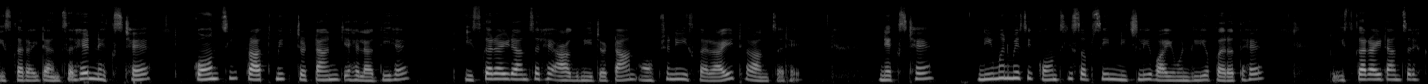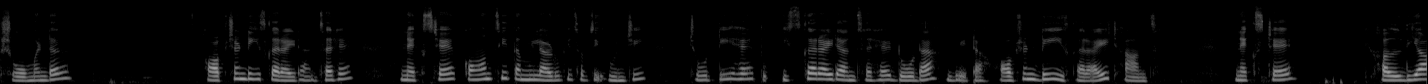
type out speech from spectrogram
इसका राइट आंसर है। नेक्स्ट है, कौन सी प्राथमिक चट्टान कहलाती है? इसका राइट आंसर है आग्नेय चट्टान ऑप्शन ई इसका राइट आंसर है। नेक्स्ट है, नीमन में से कौन सी सबसे निचली वायुमंडलीय परत है? तो इसका राइट आंसर है क्षोमंडल ऑप्शन डी इसका राइट आंसर है। नेक्स्ट है, कौन सी तमिलनाडु की सबसे ऊँची चोटी है? तो इसका राइट आंसर है डोडा बेटा। ऑप्शन डी इसका राइट आंसर है। नेक्स्ट है, हल्दिया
